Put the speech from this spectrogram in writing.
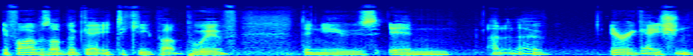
if I was obligated to keep up with the news in I don't know irrigation,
